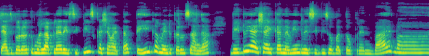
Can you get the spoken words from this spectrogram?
त्याचबरोबर तुम्हाला आपल्या रेसिपीज कशा वाटतात तेही कमेंट करून सांगा. भेटूया अशा एका नवीन रेसिपीसोबत तोपर्यंत. बाय बाय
